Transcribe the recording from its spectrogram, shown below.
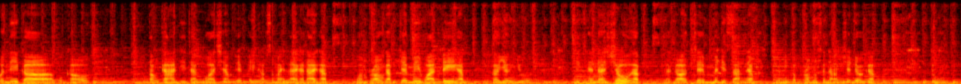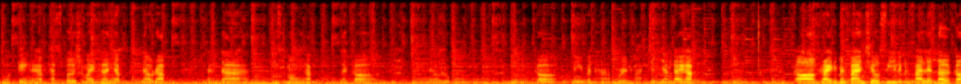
วันนี้ก็พวกเขาต้องการที่จะคว้าแชมป์ FA ครับสมัยแรกก็ได้ครับความพร้อมครับเจมี่วาร์ดี้ครับก็ยังอยู่ทิกเฮนาโชครับ แล้วก็เจมส์เมดิสันครับ วันนี้ก็พร้อมลงสนามเช่นเดียวกับประตูตัวเก่งนะครับแคสเปอร์ชไมเคิลครับแนวรับทางด้านคิสมองครับ และก็ นวรุกวันนี้ก็ไม่มีปัญหาผู้เล่นบาดเจ็บอย่างใดครับ ก็ใครที่เป็นแฟนเชลซีหรือเป็นแฟนเลสเตอร์ก็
